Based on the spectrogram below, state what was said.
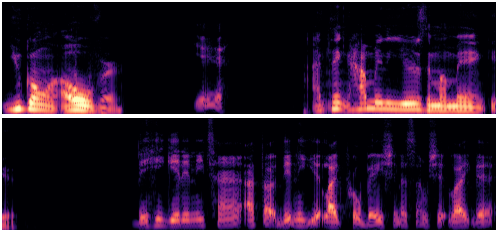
You going over. Yeah. I think how many years did my man get? Did he get any time? I thought didn't he get like probation or some shit like that?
